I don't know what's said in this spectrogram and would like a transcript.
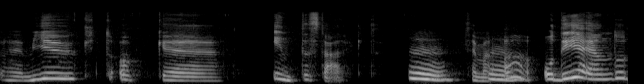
eh, mjukt och eh, inte starkt. Mm. man. Mm. Ah, och det är ändå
